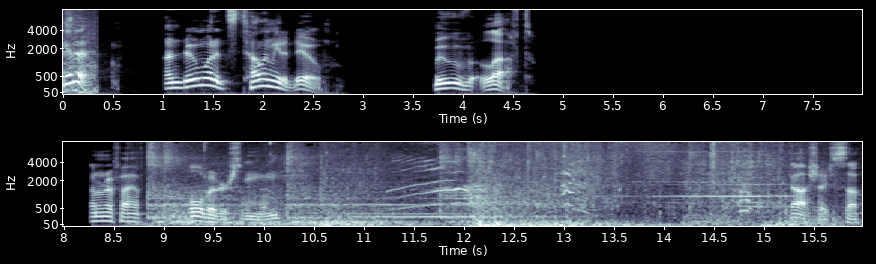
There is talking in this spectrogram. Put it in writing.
Get it. I'm doing what it's telling me to do. Move left. I don't know if I have to hold it or something. Gosh, I suck.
